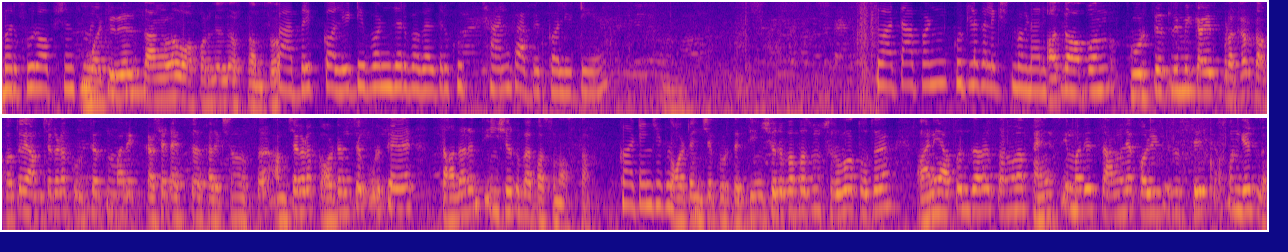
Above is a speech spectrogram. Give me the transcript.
भरपूर ऑप्शन्स मटेरियल चांगलं वापरलेलं असतं आमचं. फॅब्रिक क्वालिटी पण जर बघाल तर खूप छान फॅब्रिक क्वालिटी आहे. सो आता आपण कुठलं कलेक्शन बघणार? आता आपण कुर्त्यातले मी काही प्रकार दाखवतोय. आमच्याकडे कुर्त्यामध्ये कशा टाईपचं कलेक्शन असतं? आमच्याकडे कॉटनचे कुर्ते साधारण तीनशे रुपयापासून असतात. कॉटनचे कुर्ते. कॉटनचे कुर्ते तीनशे रुपयापासून सुरुवात होतं आणि आपण जरा चांगला फॅन्सीमध्ये चांगल्या क्वालिटीचं सिल्क आपण घेतलं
